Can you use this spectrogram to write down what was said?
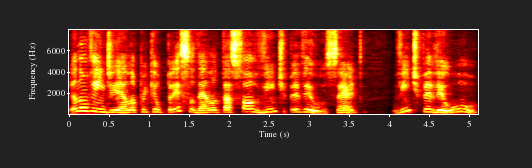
eu não vendi ela porque o preço dela tá só 20 PVU, certo? 20 PVU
